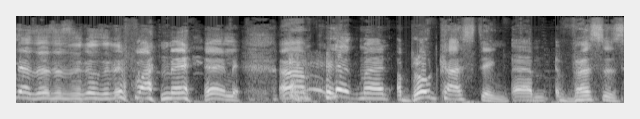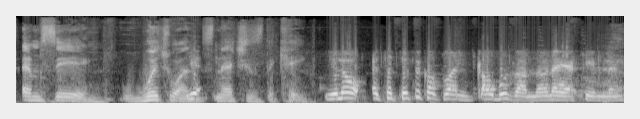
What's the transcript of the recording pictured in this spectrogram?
Lezi zinto zinifanele. um, look, man, uh, broadcasting um, versus MCing, which one Yeah. snatches the cake? you know, it's a difficult one, Kawubuza, Mnona Yakin,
